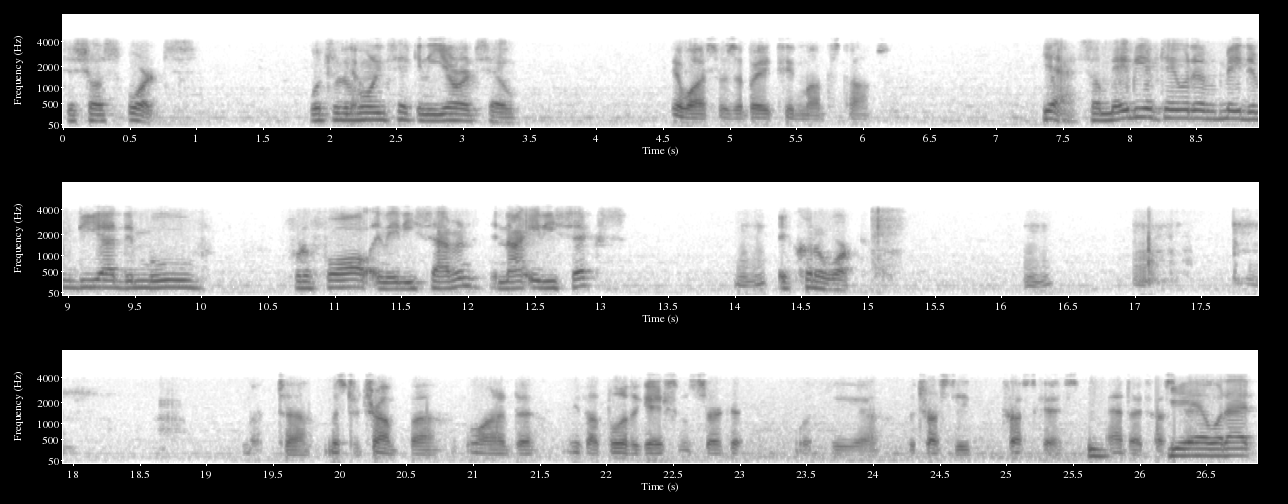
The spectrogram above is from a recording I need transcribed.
to show sports, which would have Yeah. only taken a year or two. It was. It was about 18 months tops. Yeah, so maybe if they would have made the the, the move for the fall in '87 and not '86, hmm it could have worked. hmm But uh, Mr. Trump uh, wanted to. He thought the litigation circuit with the uh, the trustee trust case, antitrust Yeah, case, well that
